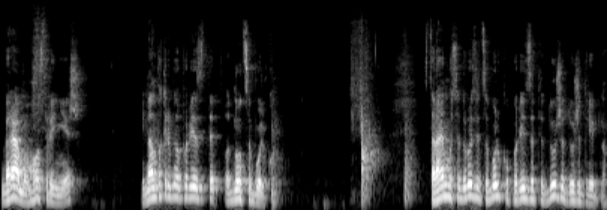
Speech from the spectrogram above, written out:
Беремо гострий ніж. І нам потрібно порізати одну цибульку. Стараємося, друзі, цибульку порізати дуже-дуже дрібно.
